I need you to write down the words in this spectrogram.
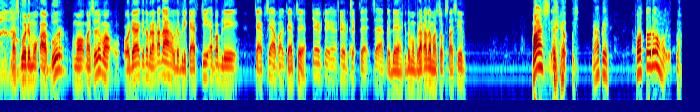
pas gue udah mau kabur mau maksudnya mau udah kita berangkat dah udah beli KFC apa beli CFC apa CFC ya CFC ya. CFC. Set, set, udah kita mau berangkat dah masuk stasiun mas "Wih, berapa ya? foto dong lah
